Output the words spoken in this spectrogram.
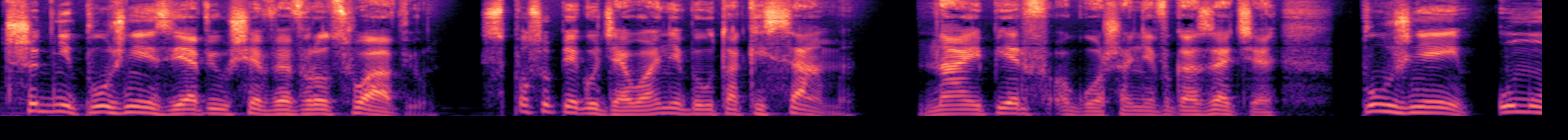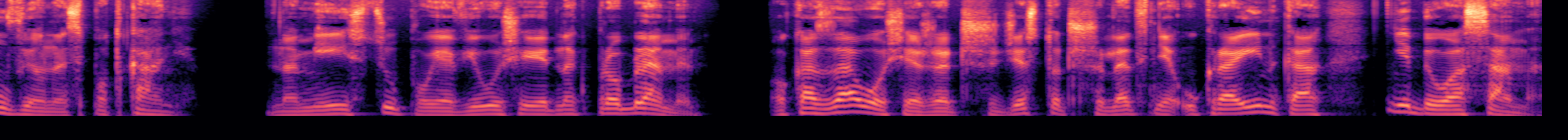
Trzy dni później zjawił się we Wrocławiu. Sposób jego działania był taki sam. Najpierw ogłoszenie w gazecie, później umówione spotkanie. Na miejscu pojawiły się jednak problemy. Okazało się, że 33-letnia Ukrainka nie była sama.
